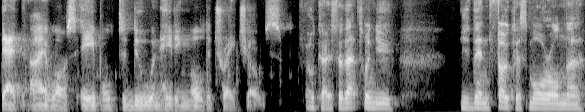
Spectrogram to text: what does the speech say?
that I was able to do and hitting all the trade shows. Okay, so that's when you you then focus more on the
